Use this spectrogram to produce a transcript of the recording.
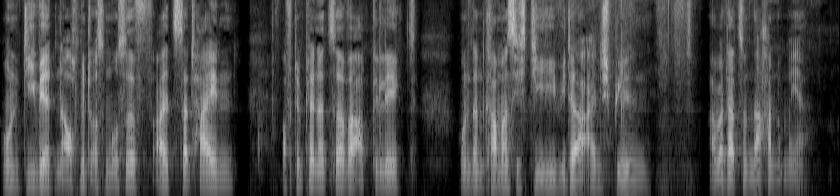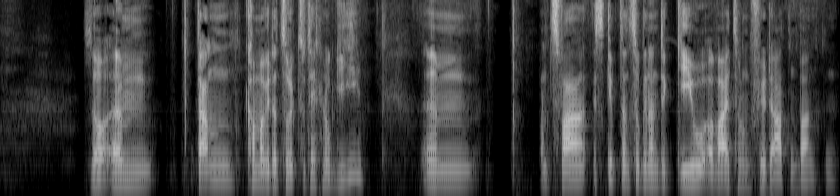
Und die werden auch mit Osmosis als Dateien auf dem Planet Server abgelegt und dann kann man sich die wieder einspielen. Aber dazu nachher noch mehr. So, ähm, dann kommen wir wieder zurück zur Technologie. Ähm, und zwar, es gibt dann sogenannte Geo-Erweiterungen für Datenbanken.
